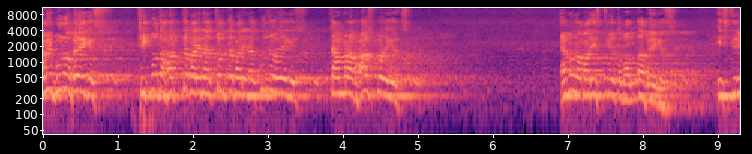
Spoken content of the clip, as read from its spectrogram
আমি বুড়ো হয়ে গেছি ঠিক মতো হাঁটতে পারি না, চলতে পারি না, কুজো হয়ে গেছে, চামড়া ভাস পড়ে গেছে। এমন আমার স্ত্রী তো বান্দা হয়ে গেছে। স্ত্রী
